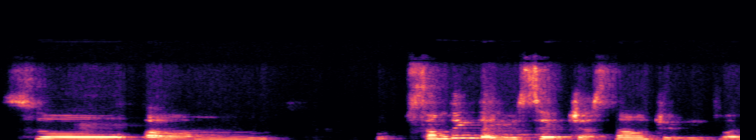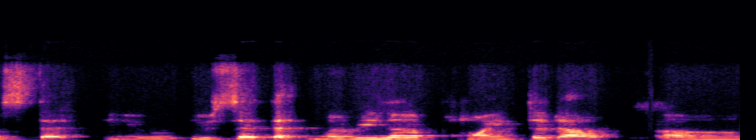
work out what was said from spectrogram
So mm-hmm. um, something that you said just now, Judith, was that you you said that Marina pointed out uh,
